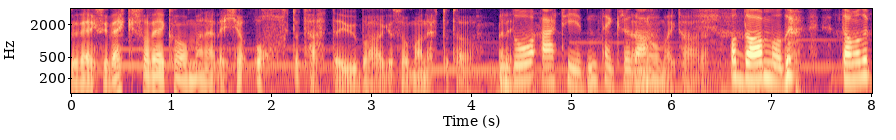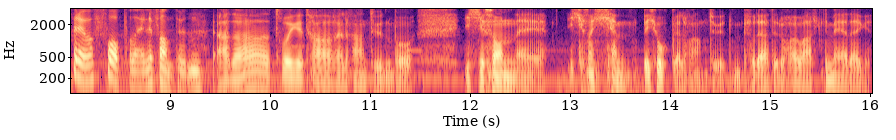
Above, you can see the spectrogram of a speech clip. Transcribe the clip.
beveget seg vekk fra vedkommende, eller ikke orket å tatt det ubehaget som man er nødt til å ta. Men, nå er tiden, tenker du da. Ja, nå må jeg ta det. Og da må du da må du prøve å få på deg elefanthuden. Ja, da tror jeg jeg tar elefanthuden på. Ikke sånn, eh, ikke sånn kjempetjukk elefanthud, for du har jo alltid med deg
